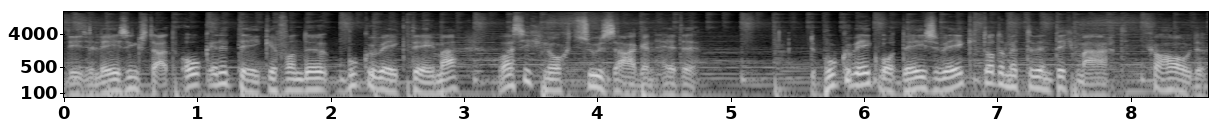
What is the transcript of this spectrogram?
Deze lezing staat ook in het teken van de Boekenweek-thema Was ik nog zu sagen hätte. De Boekenweek wordt deze week tot en met 20 maart gehouden.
